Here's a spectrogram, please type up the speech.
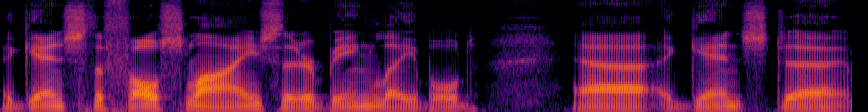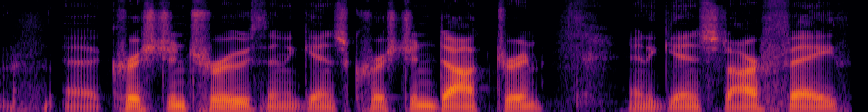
against the false lies that are being labeled uh, against uh, uh, Christian truth and against Christian doctrine and against our faith.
